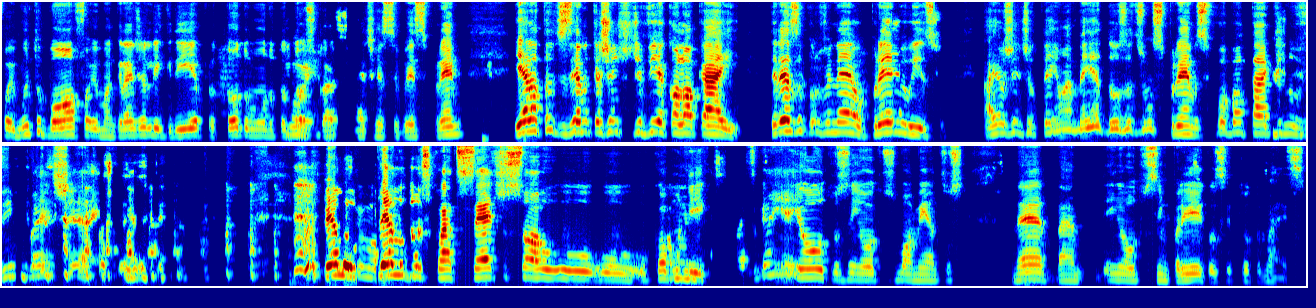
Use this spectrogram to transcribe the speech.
foi muito bom, foi uma grande alegria para todo mundo do 247 receber esse prêmio. E ela está dizendo que a gente devia colocar aí, Tereza Cruvinel, prêmio isso. Aí, a gente, eu tenho uma meia dúzia de uns prêmios. Se for botar aqui no vinho, vai encher. pelo, pelo 247, só o, o, o Comunix. Mas ganhei outros em outros momentos, né? em outros empregos e tudo mais.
